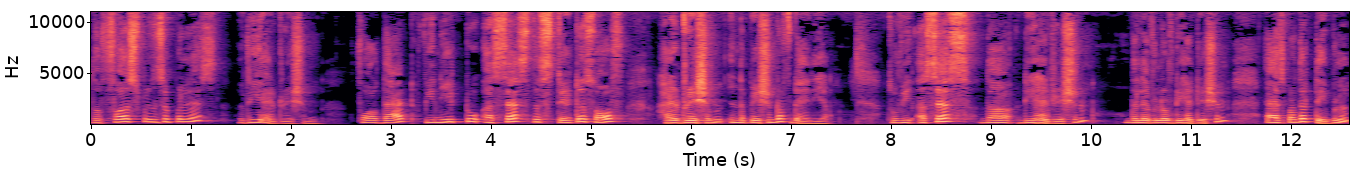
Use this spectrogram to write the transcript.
The first principle is rehydration. For that, we need to assess the status of hydration in the patient of diarrhea. So we assess the dehydration, the level of dehydration as per the table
